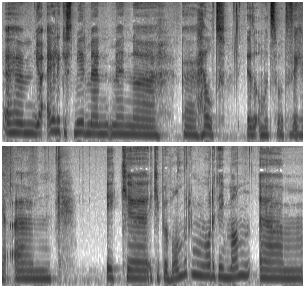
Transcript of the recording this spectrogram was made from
Ehm, ja, eigenlijk is het meer mijn, mijn eh, eh, held, om het zo te zeggen. Ehm, ik, eh, ik heb bewondering voor die man. ehm,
